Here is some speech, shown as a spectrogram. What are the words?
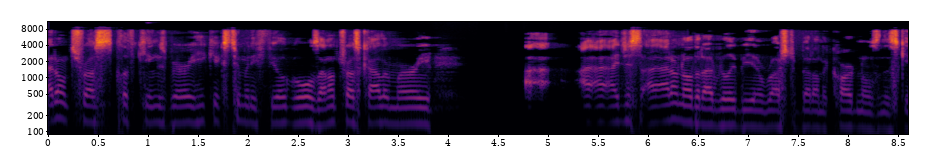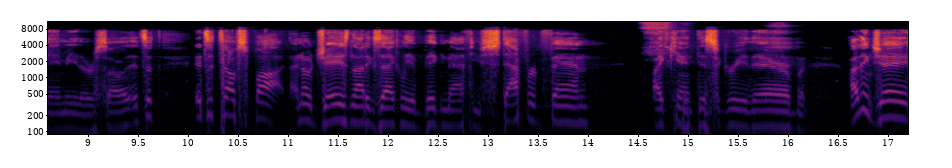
I don't trust Cliff Kingsbury. He kicks too many field goals. I don't trust Kyler Murray. I, I, I just I don't know that I'd really be in a rush to bet on the Cardinals in this game either. So it's a it's a tough spot. I know Jay's not exactly a big Matthew Stafford fan. I can't disagree there, but I think Jay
